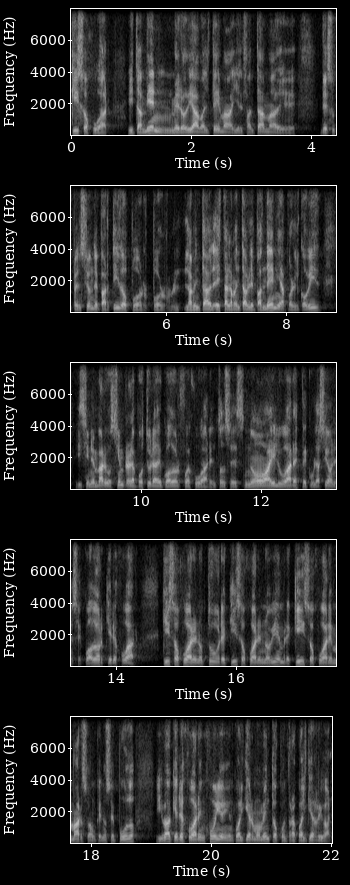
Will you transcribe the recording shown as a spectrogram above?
quiso jugar. Y también merodeaba el tema y el fantasma de, de suspensión de partidos por, por lamentable, esta lamentable pandemia, por el COVID, y sin embargo siempre la postura de Ecuador fue jugar. Entonces no hay lugar a especulaciones. Ecuador quiere jugar. Quiso jugar en octubre, quiso jugar en noviembre, quiso jugar en marzo, aunque no se pudo, y va a querer jugar en junio y en cualquier momento contra cualquier rival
